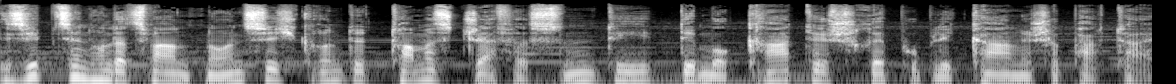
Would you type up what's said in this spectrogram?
1792 gründet Thomas Jefferson die Demokratisch-Republikanische Partei.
